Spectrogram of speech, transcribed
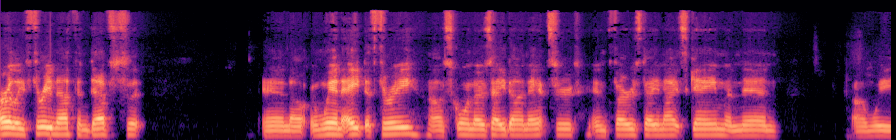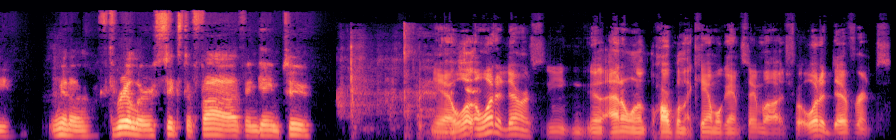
early 3 nothing deficit and, uh, and win eight to three, uh, scoring those eight unanswered in Thursday night's game, and then uh, we win a thriller six to five in game two. Yeah, what what a difference! I don't want to harp on that Camel game too much, but what a difference!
